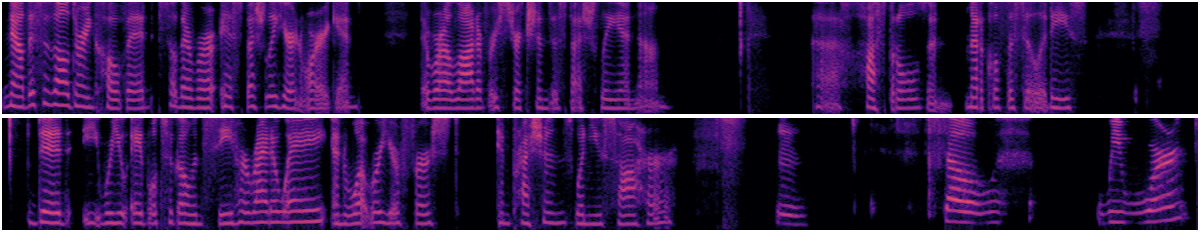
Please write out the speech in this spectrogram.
now this is all during COVID. So there were, especially here in Oregon, there were a lot of restrictions, especially in um, uh, hospitals and medical facilities did were you able to go and see her right away and what were your first impressions when you saw her mm. so we weren't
